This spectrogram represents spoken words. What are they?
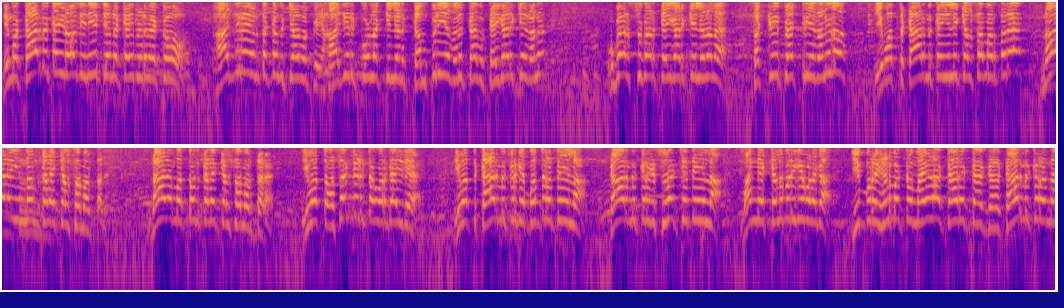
ನಿಮ್ಮ ಕಾರ್ಮಿಕ ವಿರೋಧಿ ನೀತಿಯನ್ನು ಕೈ ಬಿಡಬೇಕು. ಹಾಜಿರಿ ಅಂತಕ್ಕಂಥ ಕೇಳಬೇಕು. ಹಾಜಿರಿ ಕೊಡ್ಲಕ್ಕಿಲ್ಲ ಇಲ್ಲಿ ಕಂಪನಿ ಅದನ್ನು ಕೈಗಾರಿಕೆ ಅದನ್ನು ಉಗರ್ ಸುಗರ್ ಕೈಗಾರಿಕೆ ಇಲ್ಲದಲ್ಲ ಸಕ್ರಿ ಫ್ಯಾಕ್ಟ್ರಿ ಅದನಿದು ಇವತ್ತು ಕಾರ್ಮಿಕ ಇಲ್ಲಿ ಕೆಲಸ ಮಾಡ್ತಾರೆ, ನಾಳೆ ಇನ್ನೊಂದ್ ಕಡೆ ಕೆಲಸ ಮಾಡ್ತಾರೆ. ನಾಳೆ ಮತ್ತೊಂದ್ ಕಡೆ ಕೆಲಸ ಮಾಡ್ತಾರೆ. ಇವತ್ತು ಅಸಂಘಟಿತ ವರ್ಗ ಇದೆ. ಇವತ್ತು ಕಾರ್ಮಿಕರಿಗೆ ಭದ್ರತೆ ಇಲ್ಲ. ಕಾರ್ಮಿಕರಿಗೆ ಸುರಕ್ಷತೆ ಇಲ್ಲ. ಮೊನ್ನೆ ಕಲಬುರಗಿ ಒಳಗ ಇಬ್ಬರು ಹೆಣ್ಮಕ್ಳು ಮಹಿಳಾ ಕಾರ್ಯ ಕಾರ್ಮಿಕರನ್ನ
